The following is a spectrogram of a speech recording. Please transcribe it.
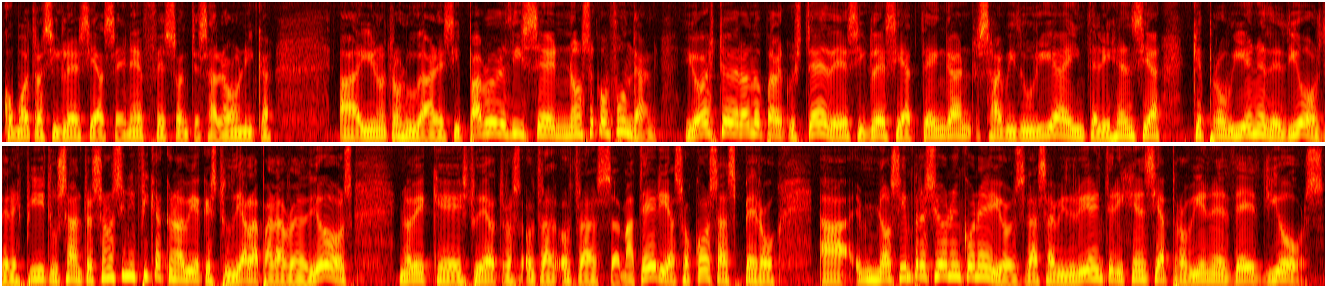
como otras iglesias en Éfeso, en Tesalónica, y en otros lugares. Y Pablo les dice, no se confundan. Yo estoy orando para que ustedes, iglesia, tengan sabiduría e inteligencia que proviene de Dios, del Espíritu Santo. Eso no significa que no había que estudiar la palabra de Dios, no había que estudiar otras, otras materias o cosas, pero ah, no se impresionen con ellos. La sabiduría e inteligencia proviene de Dios.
